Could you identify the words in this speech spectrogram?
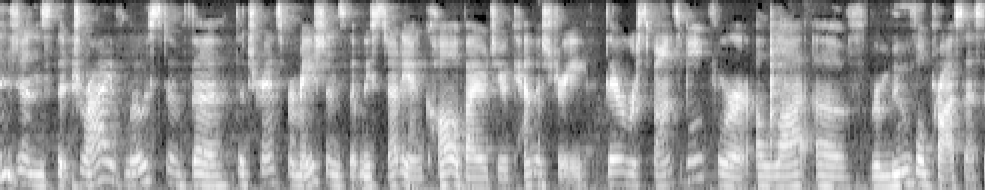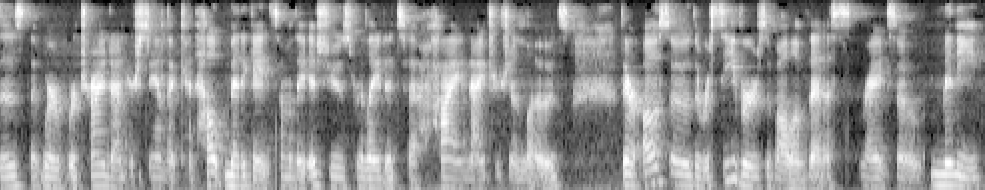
engines that drive most of the, the transformations that we study and call biogeochemistry. They're responsible for a lot of removal processes that we're, we're trying to understand that can help mitigate some of the issues related to high nitrogen loads. They're also the receivers of all of this, right? So many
